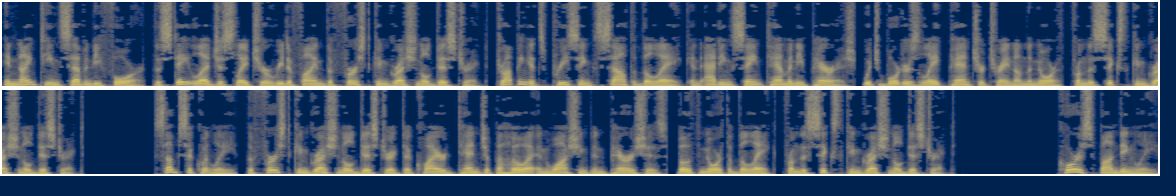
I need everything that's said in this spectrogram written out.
In 1974, the state legislature redefined the 1st Congressional District, dropping its precincts south of the lake and adding St. Tammany Parish, which borders Lake Pontchartrain on the north, from the 6th Congressional District. Subsequently, the 1st Congressional District acquired Tangipahoa and Washington parishes, both north of the lake, from the 6th Congressional District. Correspondingly,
